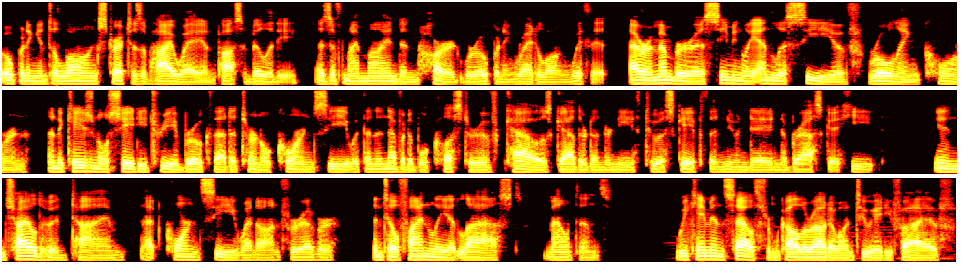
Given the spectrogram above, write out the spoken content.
opening into long stretches of highway and possibility, as if my mind and heart were opening right along with it. I remember a seemingly endless sea of rolling corn. An occasional shady tree broke that eternal corn sea with an inevitable cluster of cows gathered underneath to escape the noonday Nebraska heat. In childhood time, that corn sea went on forever, until finally, at last, mountains. We came in south from Colorado on 285.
